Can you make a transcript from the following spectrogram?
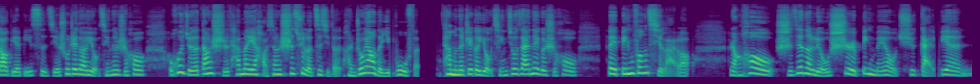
告别彼此，结束这段友情的时候，我会觉得当时他们也好像失去了自己的很重要的一部分，他们的这个友情就在那个时候被冰封起来了。然后时间的流逝并没有去改变，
